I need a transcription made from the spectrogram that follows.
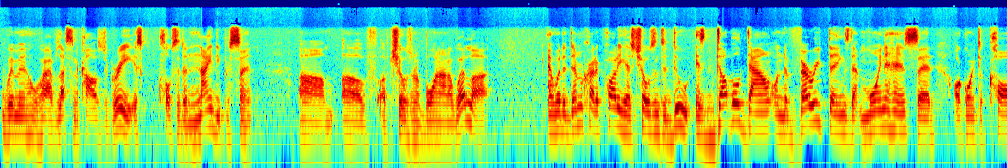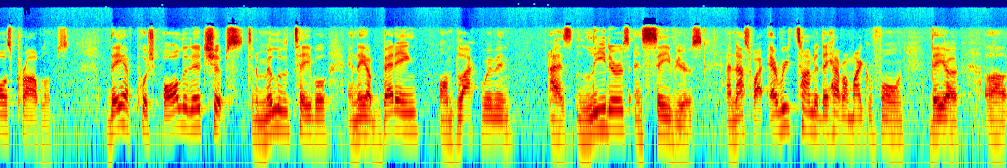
women who have less than a college degree, it's closer to 90 percent um, of, of children are born out of wedlock. And what the Democratic Party has chosen to do is double down on the very things that Moynihan said are going to cause problems. They have pushed all of their chips to the middle of the table and they are betting on black women as leaders and saviors. And that's why every time that they have a microphone, they uh, uh,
